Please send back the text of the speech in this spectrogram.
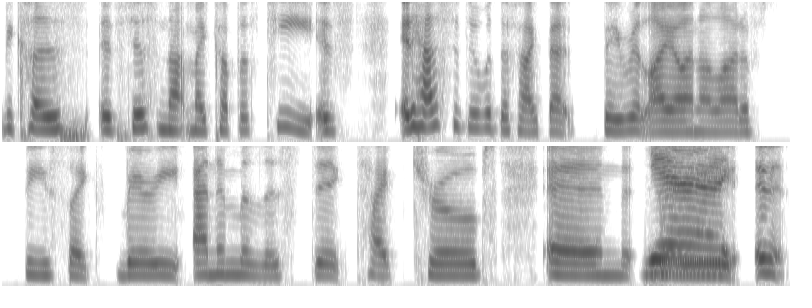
because it's just not my cup of tea. It's it has to do with the fact that they rely on a lot of these like very animalistic type tropes and Yeah. very, it,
